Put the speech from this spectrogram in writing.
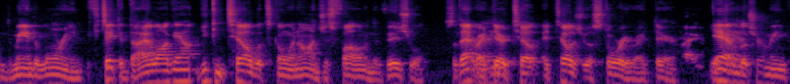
The Mandalorian. If you take the dialogue out, you can tell what's going on just following the visual. So that right, Right. there tell it tells you a story right there. Right. Yeah, Yeah, look, true. I mean,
